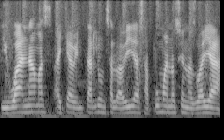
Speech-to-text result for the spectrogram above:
Igual nada más hay que aventarle un salvavidas a Puma, no se nos vaya,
